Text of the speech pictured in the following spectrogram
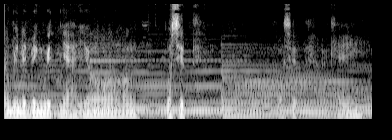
yung binibingwit niya yung pusit. Pusit okay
